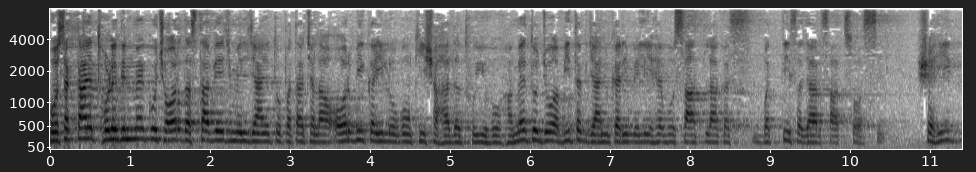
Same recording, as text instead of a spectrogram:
हो सकता है थोड़े दिन में कुछ और दस्तावेज़ मिल जाए तो पता चला और भी कई लोगों की शहादत हुई हो। हमें तो जो अभी तक जानकारी मिली है वो सात लाख बत्तीस हज़ार सात सौ अस्सी शहीद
